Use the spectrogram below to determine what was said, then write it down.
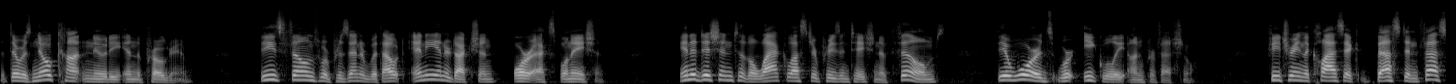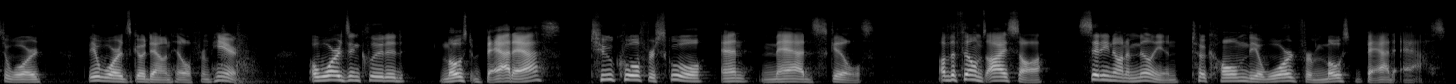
that there was no continuity in the program. These films were presented without any introduction or explanation. In addition to the lackluster presentation of films, the awards were equally unprofessional. Featuring the classic Best in Fest award, the awards go downhill from here. Awards included Most Badass, too Cool for School, and Mad Skills. Of the films I saw, Sitting on a Million took home the award for Most Badass.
